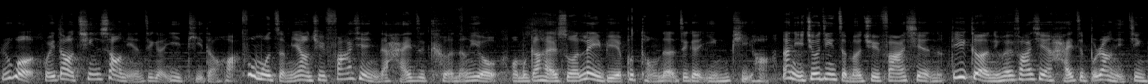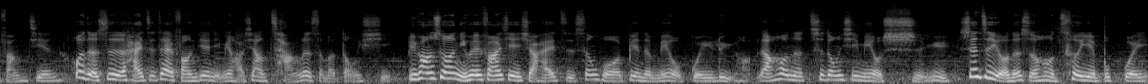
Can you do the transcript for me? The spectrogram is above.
如果回到青少年这个议题的话，父母怎么样去发现你的孩子可能有我们刚才说类别不同的这个饮品哈？那你究竟怎么去发现呢？第一个，你会发现孩子不让你进房间，或者是孩子在房间里面好像藏了什么东西。比方说，你会发现小孩子生活变得没有规律哈，然后呢，吃东西没有食欲，甚至有的时候彻夜不归，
